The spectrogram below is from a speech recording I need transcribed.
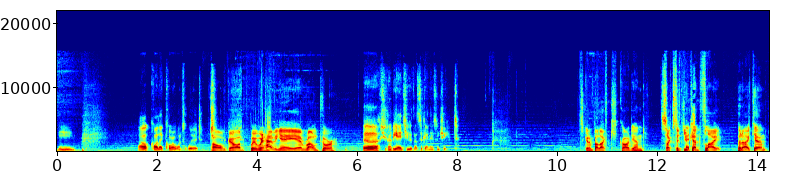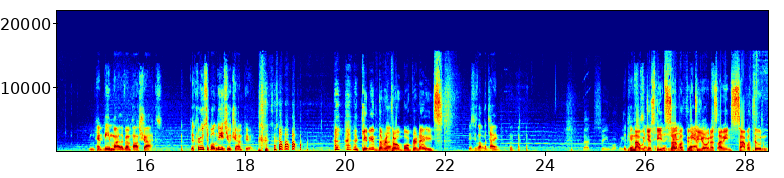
Hmm. Oh god, that Cora wants a word. Oh god, we're, we're having a, uh round tour. Ugh, she's gonna be edgy with us again, isn't she? It's gonna be like, Guardian, sucks that you can't fly, but I can. Meanwhile, I run past Shax. The Crucible needs you, champion. Get in there and throw more grenades. This is not the time. Let's see what we Now we just need "You're Savathun to join us. I mean, Savathun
